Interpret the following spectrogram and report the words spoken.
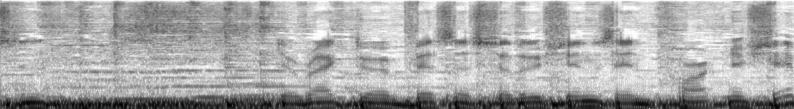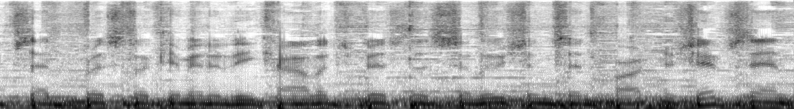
Angela Johnston, Director of Business Solutions and Partnerships at Bristol Community College Business Solutions and Partnerships. And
